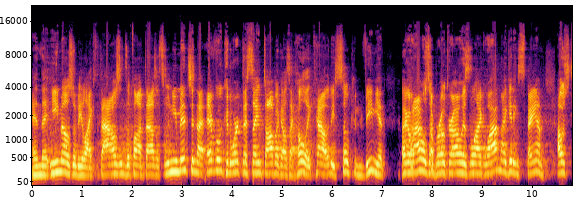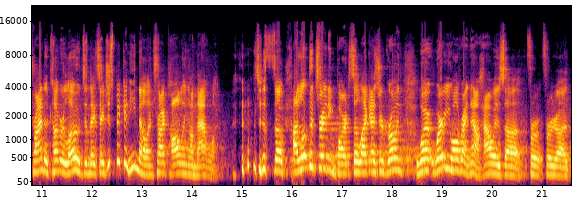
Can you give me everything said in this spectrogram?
and the emails would be like thousands upon thousands. So when you mentioned that everyone could work the same topic, I was like, holy cow, that'd be so convenient. Like when I was a broker, I was like, why am I getting spammed? I was trying to cover loads and they'd say, just pick an email and try calling on that one. just so I love the training part. So like as you're growing, where where are you all right now? How is uh for for uh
